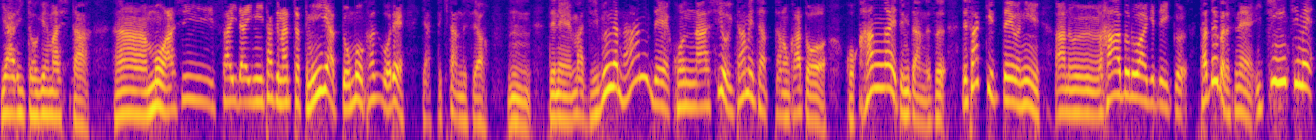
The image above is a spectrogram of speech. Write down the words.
やり遂げました。あーもう足最大に痛くなっちゃってもいいやと思う覚悟でやってきたんですよ。うん。でね、まあ自分がなんでこんな足を痛めちゃったのかと、こう考えてみたんです。で、さっき言ったように、あのーハードルを上げていく。例えばですね、1日目、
